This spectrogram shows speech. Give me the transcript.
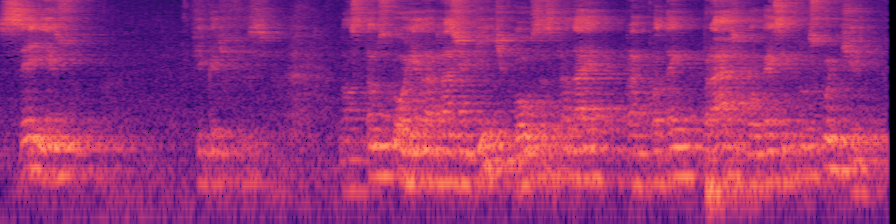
Sem isso, fica difícil. Nós estamos correndo atrás de 20 bolsas para dar para botar em prática, colocar esse fluxo contínuo.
